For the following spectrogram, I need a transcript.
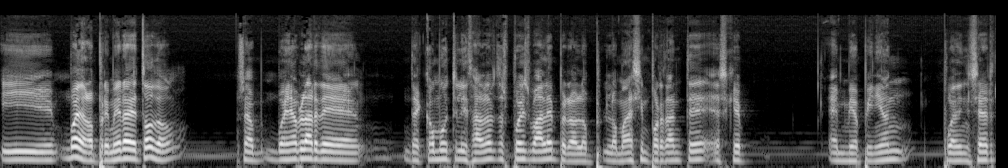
Y bueno, lo primero de todo, o sea, voy a hablar de, de cómo utilizarlos después, ¿vale? Pero lo, más importante es que, en mi opinión, pueden ser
